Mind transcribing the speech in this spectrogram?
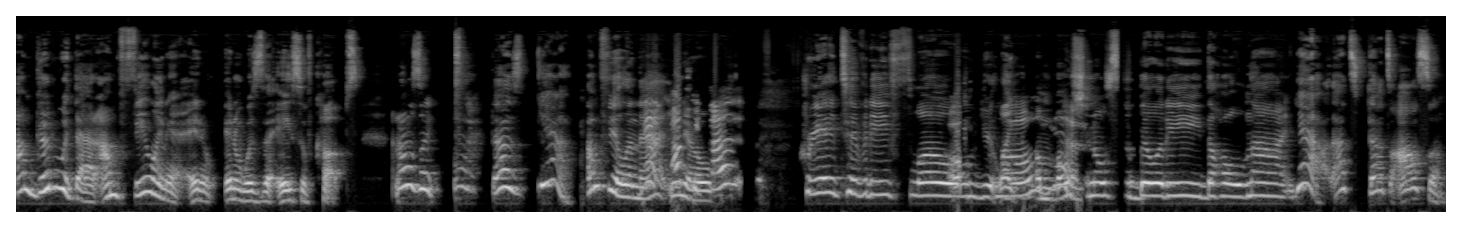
I'm good with that. I'm feeling it. And, it. and, it was the Ace of Cups. And I was like, oh, that's, yeah, I'm feeling that. Yeah, you know, creativity, flow, oh, you're like oh, emotional yeah. stability, the whole nine. Yeah, that's, that's awesome.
